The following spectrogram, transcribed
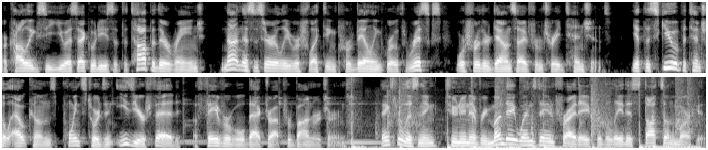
Our colleagues see U.S. equities at the top of their range, not necessarily reflecting prevailing growth risks or further downside from trade tensions. Yet the skew of potential outcomes points towards an easier Fed, a favorable backdrop for bond returns. Thanks for listening. Tune in every Monday, Wednesday, and Friday for the latest thoughts on the market.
